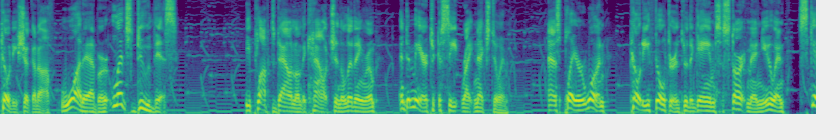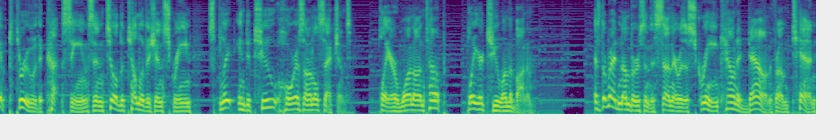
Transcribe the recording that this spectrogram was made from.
Cody shook it off. "Whatever, let's do this." He plopped down on the couch in the living room, and Amir took a seat right next to him. As player one, Cody filtered through the game's start menu and skipped through the cutscenes until the television screen split into two horizontal sections, player 1 on top, player 2 on the bottom. As the red numbers in the center of the screen counted down from 10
